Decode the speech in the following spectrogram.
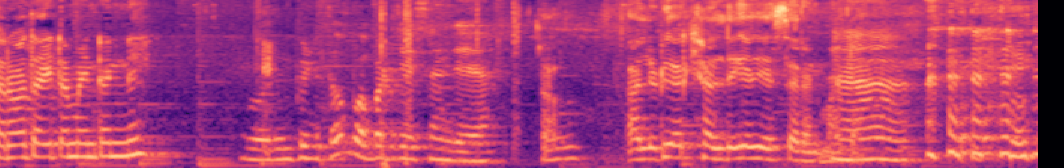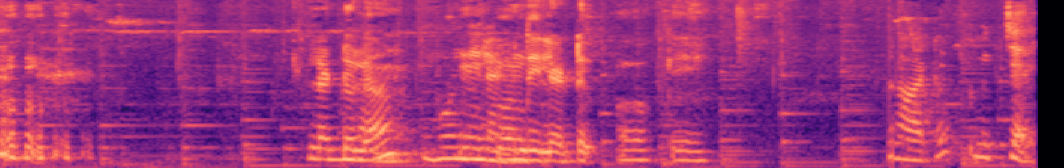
తర్వాత ఐటమ్ ఏంటండి? గోధుమ పిండితో బొబ్బటి చేశాను జయ. అల్లుడి గారికి హెల్తీగా చేశారనమాట లడ్డూలా? Boondi laddu. Boondi laddu. Okay. Hot mixture.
